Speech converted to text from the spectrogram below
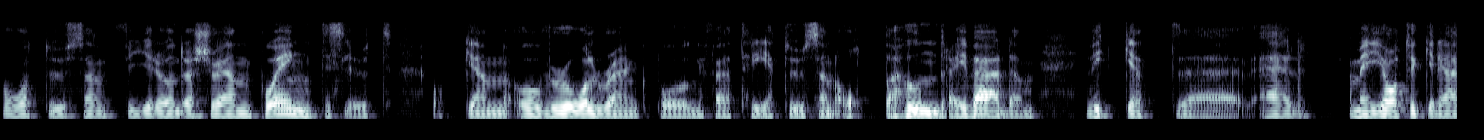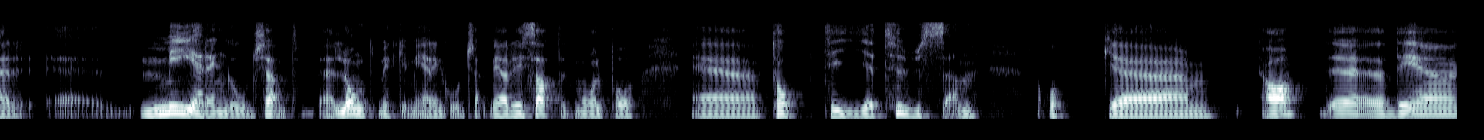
2421 poäng till slut och en overall rank på ungefär 3800 i världen, vilket eh, är men jag tycker det är eh, mer än godkänt. Eh, långt mycket mer än godkänt. Vi hade ju satt ett mål på eh, topp 10 000. Och eh, ja, det, det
